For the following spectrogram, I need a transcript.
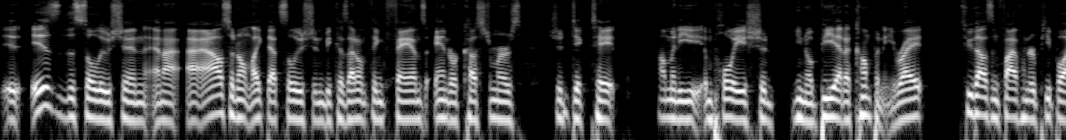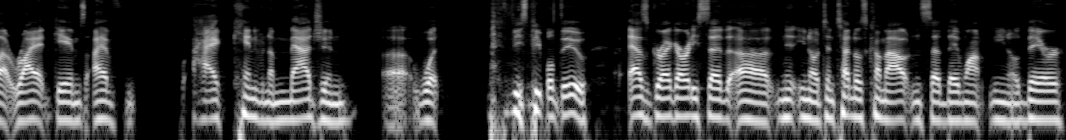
is the solution and I, I also don't like that solution because i don't think fans and or customers should dictate how many employees should you know be at a company right 2500 people at riot games i have i can't even imagine uh, what these people do as greg already said uh, you know nintendo's come out and said they want you know their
